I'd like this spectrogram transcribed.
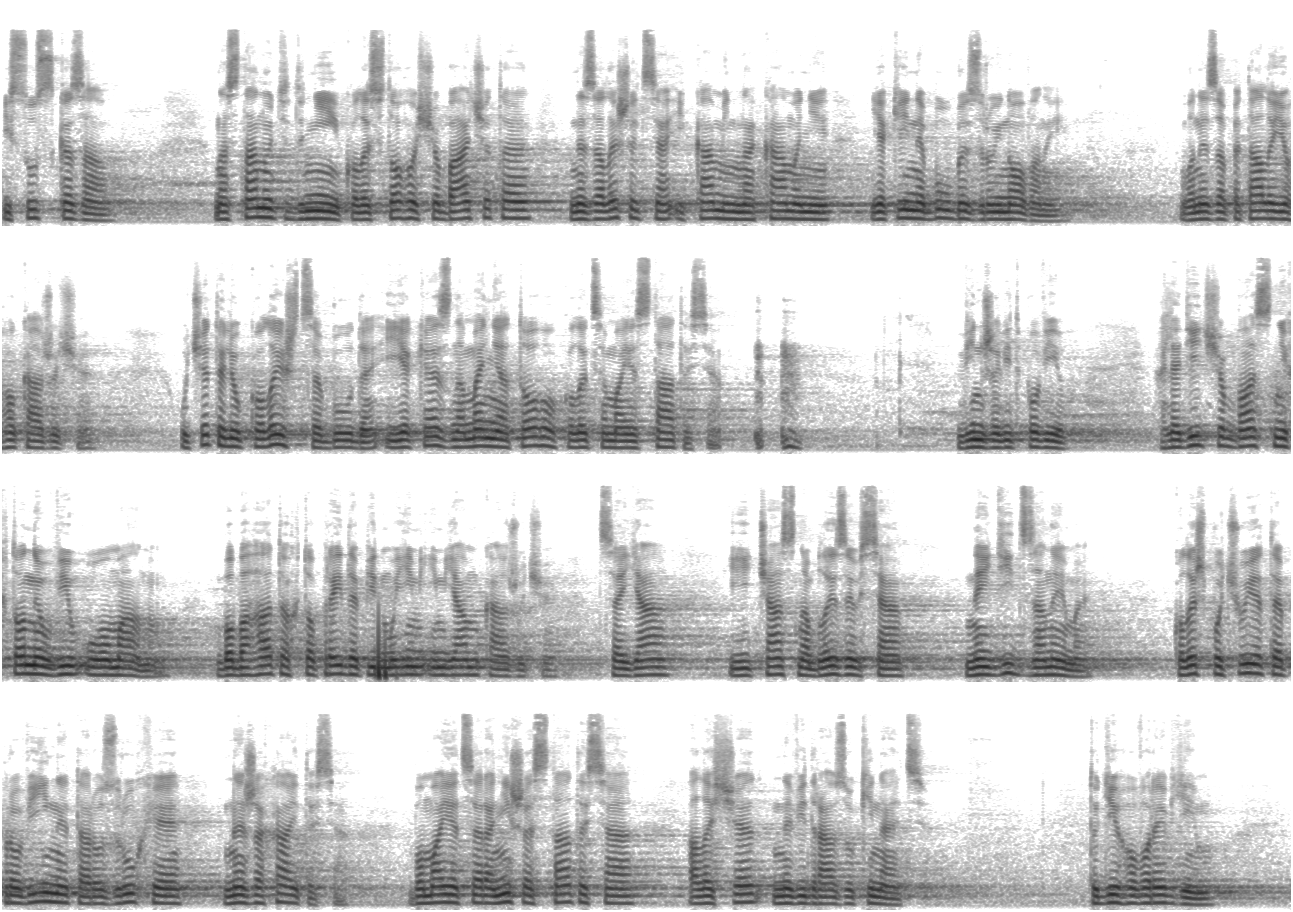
Ісус сказав: настануть дні, коли з того, що бачите, не залишиться і камінь на камені, який не був би зруйнований. Вони запитали його, кажучи, Учителю, коли ж це буде, і яке знамення того, коли це має статися? Він же відповів: Глядіть, щоб вас ніхто не ввів у оману, бо багато хто прийде під моїм ім'ям, кажучи, це я, і час наблизився, не йдіть за ними. Коли ж почуєте про війни та розрухи, не жахайтеся, бо має це раніше статися, але ще не відразу кінець. Тоді говорив їм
